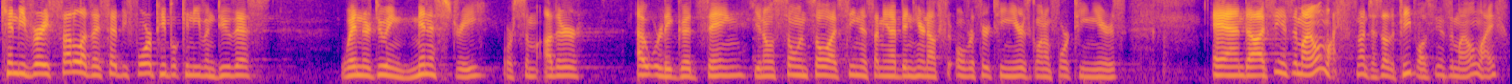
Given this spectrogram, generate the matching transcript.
can be very subtle. As I said before, people can even do this when they're doing ministry or some other outwardly good thing. You know, so and so, I've seen this. I mean, I've been here now th- over 13 years, going on 14 years. And uh, I've seen this in my own life. It's not just other people, I've seen this in my own life.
